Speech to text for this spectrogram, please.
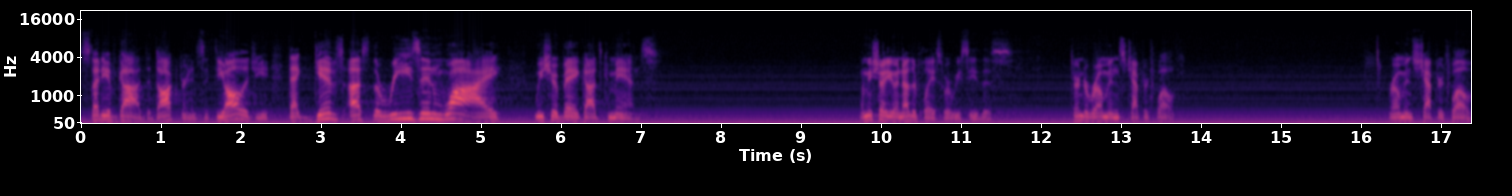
the study of God, the doctrine, it's the theology that gives us the reason why we should obey God's commands. Let me show you another place where we see this. Turn to Romans chapter 12. Romans chapter 12.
